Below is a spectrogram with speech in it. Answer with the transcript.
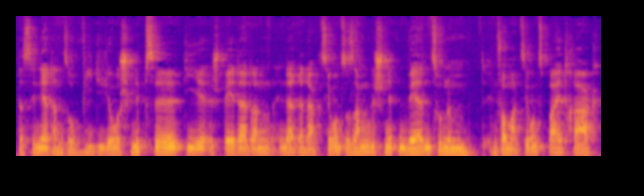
das sind ja dann so Videoschnipsel, die später dann in der Redaktion zusammengeschnitten werden zu einem Informationsbeitrag,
